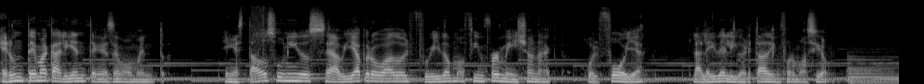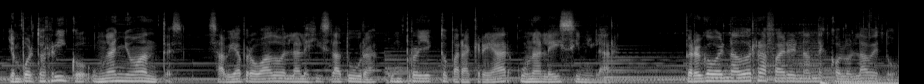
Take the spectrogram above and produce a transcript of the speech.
Era un tema caliente en ese momento. En Estados Unidos se había aprobado el Freedom of Information Act, o el FOIA, la Ley de Libertad de Información y en Puerto Rico, un año antes, se había aprobado en la legislatura un proyecto para crear una ley similar. Pero el gobernador Rafael Hernández Colón la vetó.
